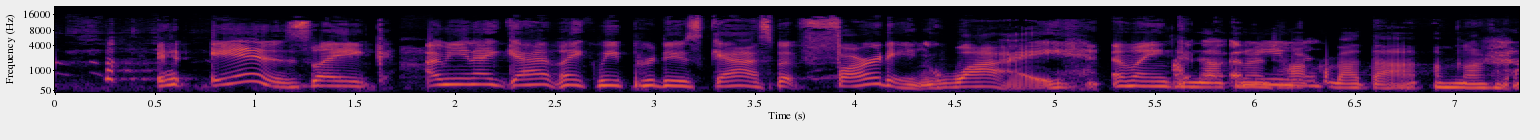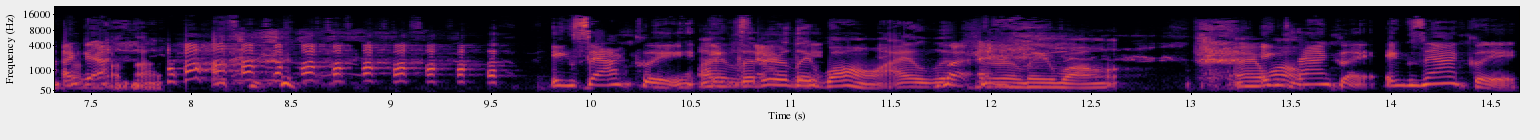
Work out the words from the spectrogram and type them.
it is like, I mean, I get like we produce gas, but farting, why? And like, I'm not going to talk about that. I'm not going to talk about that. exactly. I exactly. literally won't. I literally won't exactly exactly.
